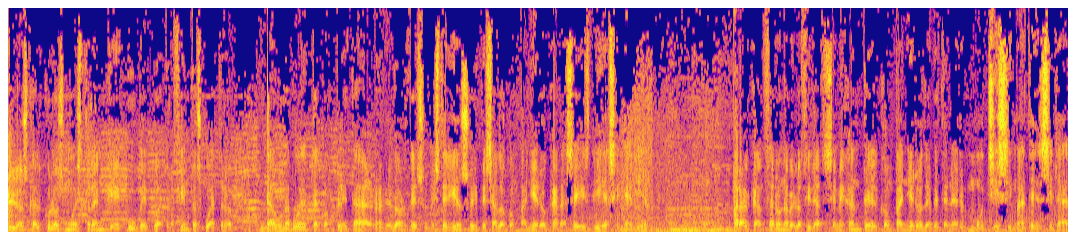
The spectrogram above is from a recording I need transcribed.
Los cálculos muestran que V404 da una vuelta completa alrededor de su misterioso y pesado compañero cada seis días y medio. Para alcanzar una velocidad semejante, el compañero debe tener muchísima densidad.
